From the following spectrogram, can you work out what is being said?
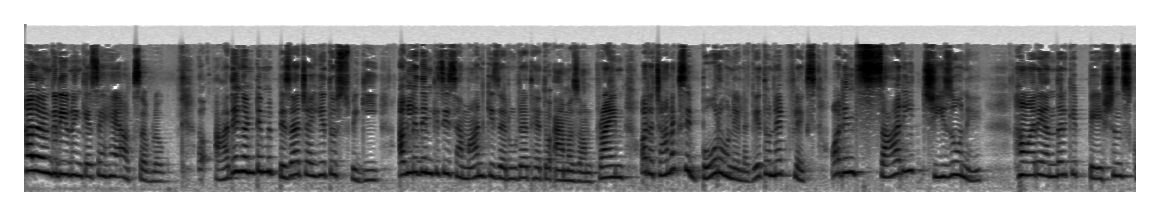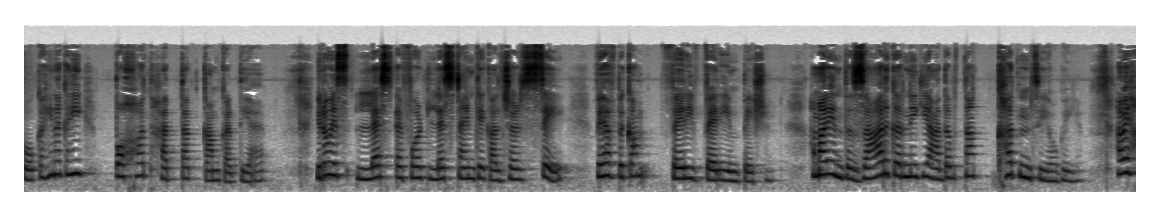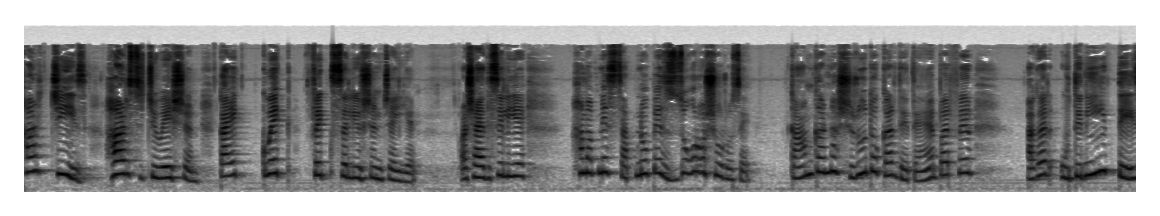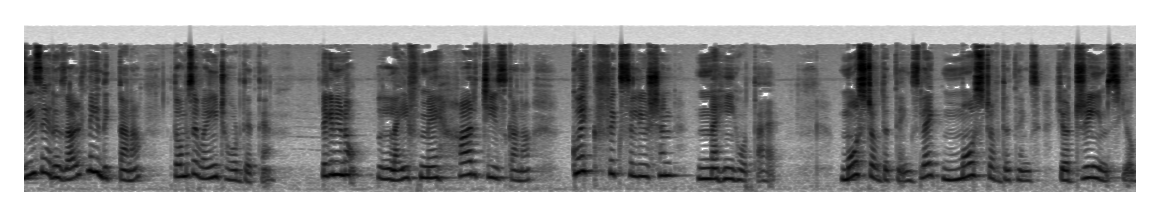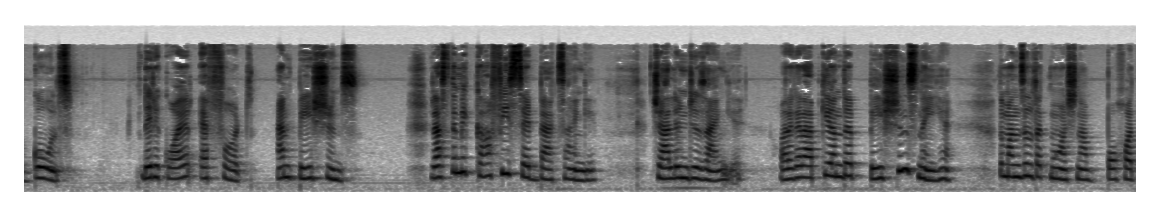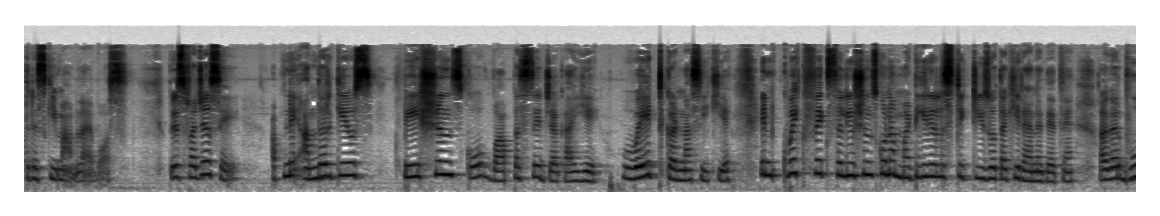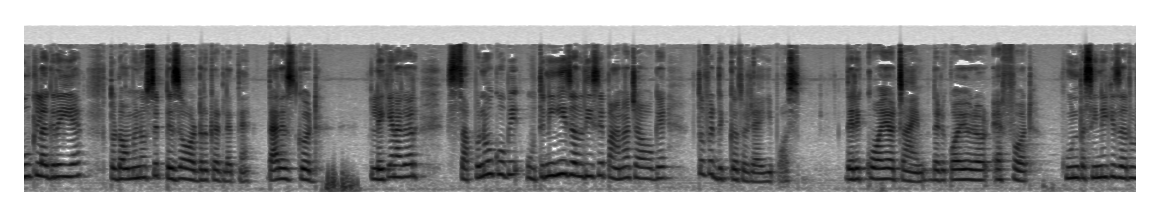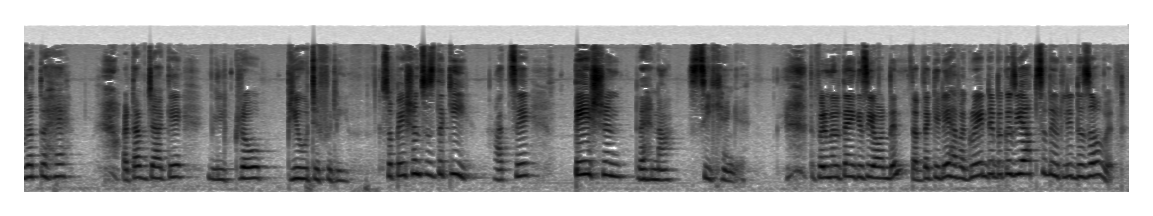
Hello and good evening कैसे हैं आप सब लोग? आधे घंटे में पिज़्ज़ा चाहिए तो स्विगी। अगले दिन किसी सामान की ज़रूरत है तो अमेजॉन प्राइम और अचानक से बोर होने लगे तो नेटफ्लिक्स और इन सारी चीज़ों ने हमारे अंदर के पेशेंस को कहीं ना कहीं बहुत हद तक कम कर दिया है। यू नो इस लेस एफर्ट लेस टाइम के कल्चर से we have become very very impatient हमारे इंतज़ार करने की आदत इतना ख़त्म सी हो गई है। हमें हर चीज़, हर सिचुएशन का एक क्विक फिक्स सोल्यूशन चाहिए। और शायद इसीलिए हम अपने सपनों पे ज़ोरों शोरों से काम करना शुरू तो कर देते हैं, पर फिर अगर उतनी तेज़ी से रिज़ल्ट नहीं दिखता ना तो हम उसे वहीं छोड़ देते हैं। लेकिन यू नो लाइफ में हर चीज़ का ना क्विक फिक्स सोल्यूशन नहीं होता है। Most of the things like most of the things your dreams your goals they require effort and patience रास्ते में काफ़ी सेटबैक्स आएँगे चैलेंजेस आएँगे, और अगर आपके अंदर पेशेंस नहीं है तो मंजिल तक पहुँचना बहुत रिस्की मामला है बॉस तो इस वजह से अपने अंदर के उस पेशेंस को वापस से जगाइए। वेट करना सीखिए। इन क्विक फिक्स सोल्यूशंस को ना मटीरियलिस्टिक चीज़ों तक ही रहने देते हैं। अगर भूख लग रही है तो डोमिनो से पिज़्ज़ा ऑर्डर कर लेते हैं। दैट इज़ गुड लेकिन अगर सपनों को भी उतनी ही जल्दी से पाना चाहोगे तो फिर दिक्कत हो जाएगी boss they require time they require your effort खून पसीने की ज़रूरत तो है। और तब जाके will grow beautifully so patience is the key आज से पेशेंट रहना सीखेंगे। तो फिर मिलते हैं किसी और दिन। तब तक के लिए have a great day because you absolutely deserve it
